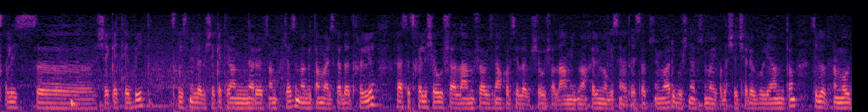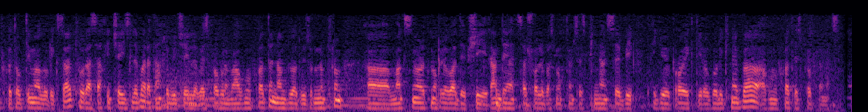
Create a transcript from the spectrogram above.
წყლის შეკეთებით, წყლის მილების შეკეთება მინარევს ამ ქუჩაზე, მაგიტომ არის გადათხრილი, რასაც ხელი შეუშალა ამ მუშაობის განხორციელების შეუშალა ამიტომ ხელი მოგესწრება დღესაც მიმარი გუშინებს მოიყო და შეჩერებული ამიტომ ვცდილობთ რომ მოვიფიქროთ ოპტიმალური გზა, თუ რა სახით შეიძლება, რა თანხებით შეიძლება ეს პრობლემა აღმოფხვრათ და ნამდვილად ვიზრუნებთ რომ მაქსიმალურად მოკლე ვადებში რამდენად საშუალებას მოგცემს ეს ფინანსები და იგივე პროექტი როგორ იქნება აღმოფხვრათ ეს პრობლემაც.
